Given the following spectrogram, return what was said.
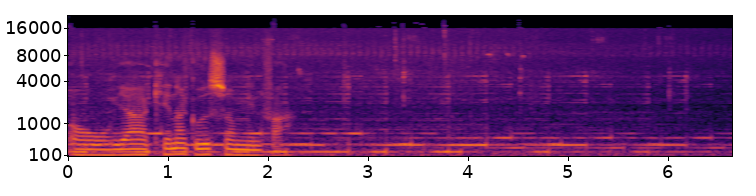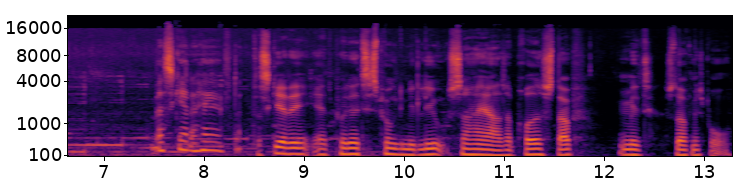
og jeg kender Gud som min far. Hvad sker der herefter? Der sker det, at på det tidspunkt i mit liv, så har jeg altså prøvet at stoppe mit stofmisbrug.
